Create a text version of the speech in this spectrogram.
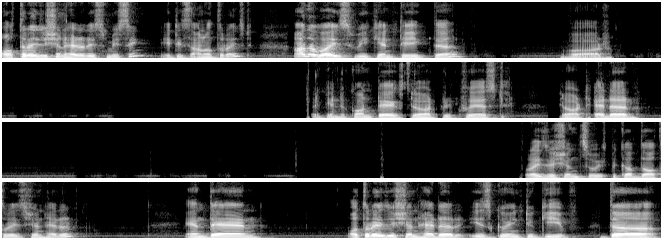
authorization header is missing it is unauthorized. Otherwise we can take the var again the context dot request dot header authorization. So we pick up the authorization header and then authorization header is going to give the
